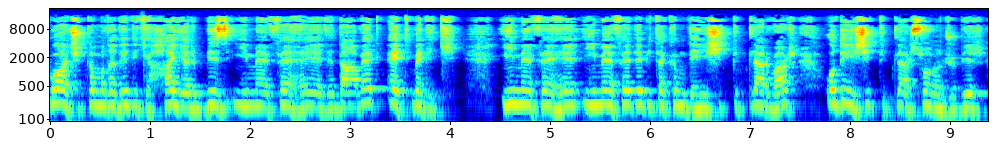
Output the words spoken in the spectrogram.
Bu açıklamada dedi ki hayır biz IMF heyeti davet etmedik. IMF, IMF'de bir takım değişiklikler var. O değişiklikler sonucu bir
